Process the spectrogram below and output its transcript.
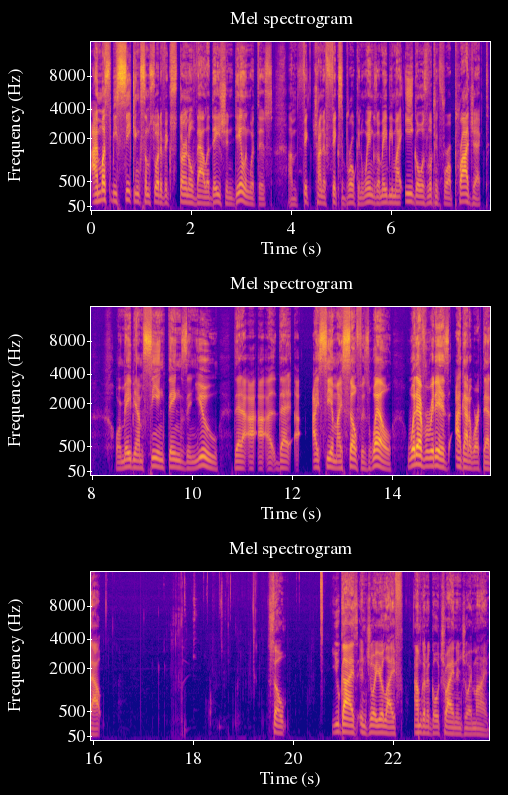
I must be seeking some sort of external validation dealing with this. I'm fi- trying to fix broken wings, or maybe my ego is looking for a project, or maybe I'm seeing things in you that I, I, that I see in myself as well. Whatever it is, I got to work that out. So, you guys enjoy your life. I'm going to go try and enjoy mine.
